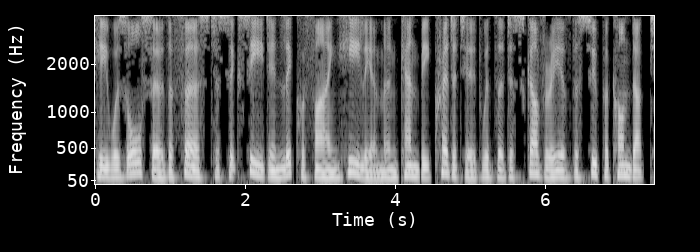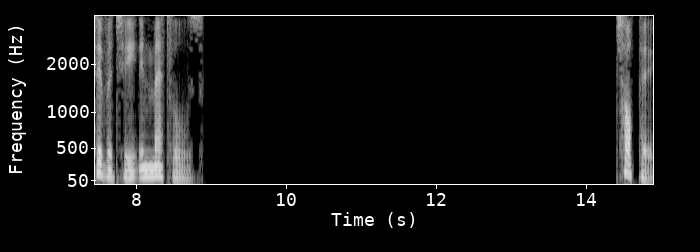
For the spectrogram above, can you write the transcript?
he was also the first to succeed in liquefying helium and can be credited with the discovery of the superconductivity in metals. Topic:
